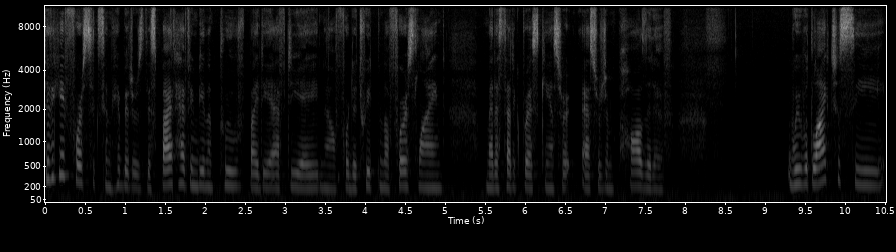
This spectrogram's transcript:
CDK4/6 inhibitors, despite having been approved by the FDA now for the treatment of first-line metastatic breast cancer estrogen positive, we would like to see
